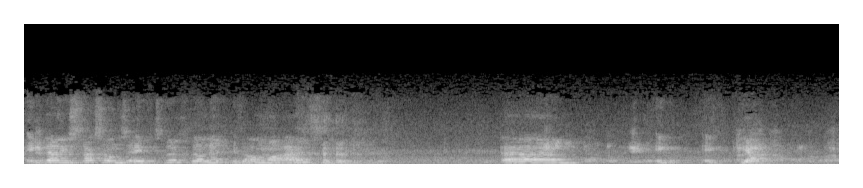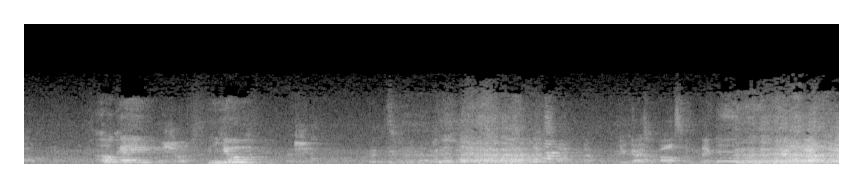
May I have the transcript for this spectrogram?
Ik bel je straks eens even terug, dan leg ik het allemaal uit. Ehm, ik, ik, ja. Oké, joe. You guys are awesome. Thank you.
